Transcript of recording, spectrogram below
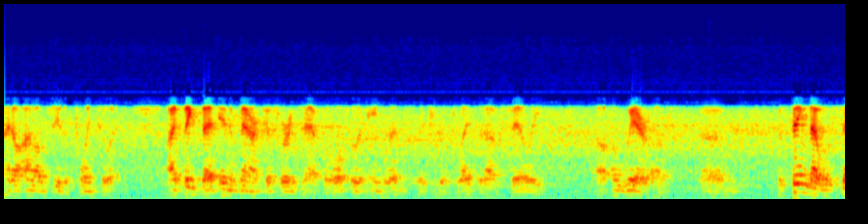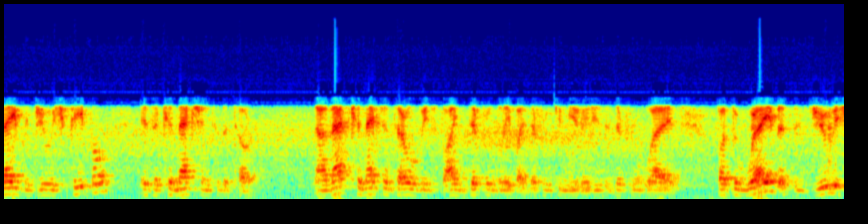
I don't, I don't see the point to it. I think that in America, for example, also in England, which is a place that I'm fairly uh, aware of, um, the thing that will save the Jewish people is a connection to the Torah. Now that connection to Torah will be defined differently by different communities in different ways. But the way that the Jewish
